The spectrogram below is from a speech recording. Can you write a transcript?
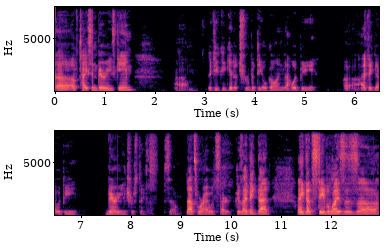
uh, of Tyson Barrie's game. Um, if you could get a Trouba deal going, that would be, uh, I think that would be very interesting. So that's where I would start because I think that, I think that stabilizes. Uh,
